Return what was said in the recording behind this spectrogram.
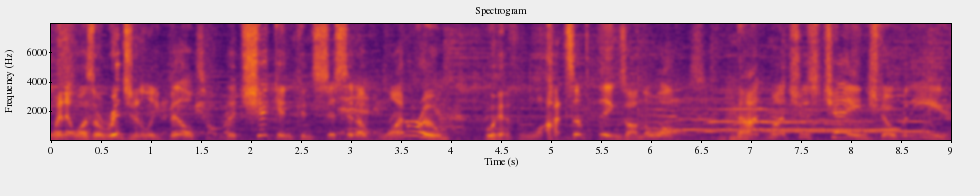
When it was originally built, the chicken consisted of one room with lots of things on the walls. Not much has changed over the years.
